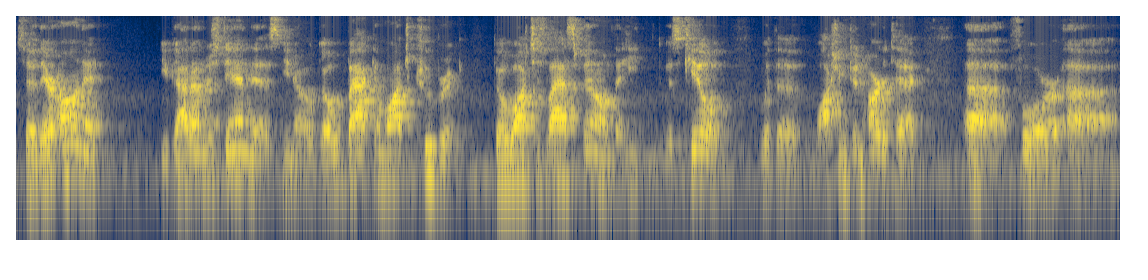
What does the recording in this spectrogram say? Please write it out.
So they're on it. You got to understand this. You know, go back and watch Kubrick. Go watch his last film that he was killed with a Washington heart attack uh, for uh,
